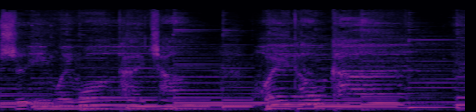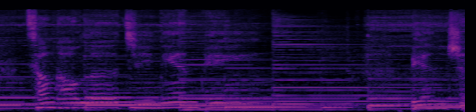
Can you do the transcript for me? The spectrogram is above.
是因为我太长。回头看，藏好了纪念品，变成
